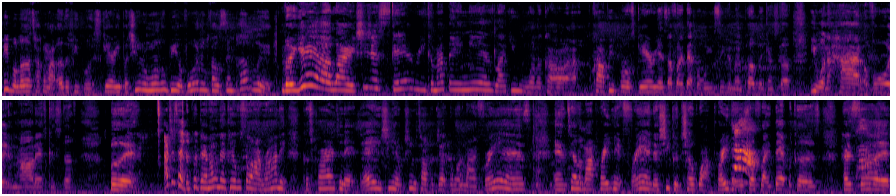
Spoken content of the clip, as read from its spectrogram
People love talking about other people is scary, but you the one who be avoiding folks in public. But yeah, like she just scary. Cause my thing is like you want to call call people scary and stuff like that, but when you see them in public and stuff, you want to hide, avoid, and all that good stuff. But I just had to put that on there because it was so ironic. Because prior to that day, she had she was talking to one of my friends and telling my pregnant friend that she could choke while pregnant and stuff like that because her son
